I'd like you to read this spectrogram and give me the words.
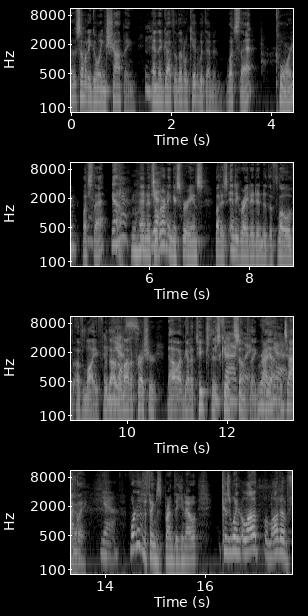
Uh, somebody going shopping Mm-hmm. and they've got the little kid with them. And what's that? Corn? What's that? Yeah. Yeah. And it's Yeah. a learning experience, but it's integrated into the flow of, of life without a lot of pressure. Now I've got to teach this kid something. Right. Yeah. Yeah. Exactly. yeah One of the things, Brenda, you know, because when a lot of a lot of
